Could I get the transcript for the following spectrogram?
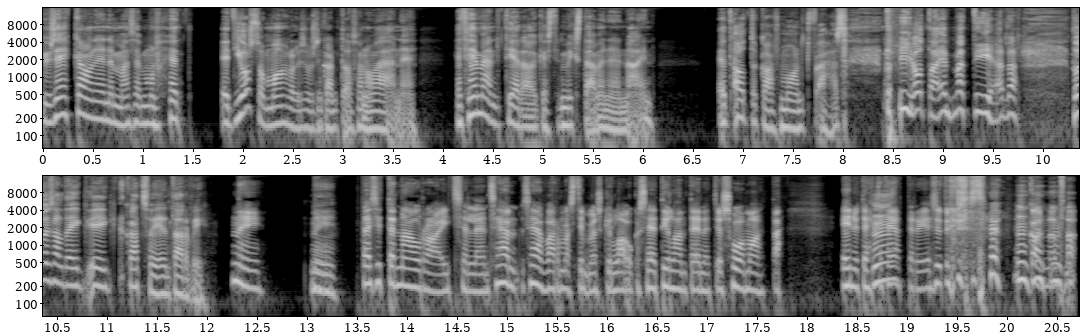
kyllä se ehkä on enemmän semmoinen, että, että jos on mahdollisuus, niin kannattaa sanoa ääneen. Että he mä en nyt tiedä oikeasti, miksi tämä menee näin. Että auttakaa mua nyt vähän. tai jotain, en mä tiedä. Toisaalta ei, ei katsojien tarvi. Niin. Niin. Niin. Tai sitten nauraa itselleen. Sehän, sehän varmasti myöskin laukaisee tilanteen, että jos huomaa, että ei nyt ehkä Mm. mm. teatteriesityksessä kannata,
